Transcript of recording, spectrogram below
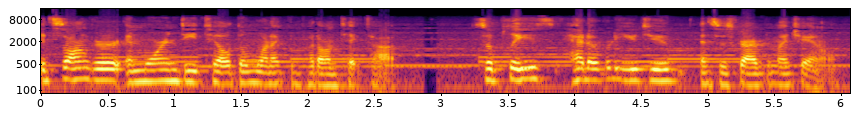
It's longer and more in detail than what I can put on TikTok. So please head over to YouTube and subscribe to my channel.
